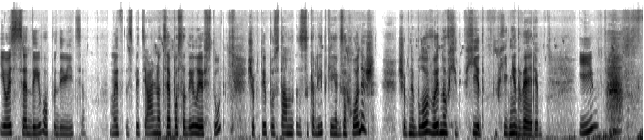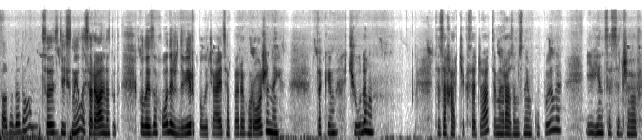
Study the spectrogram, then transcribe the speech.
І ось це диво, подивіться. Ми спеціально це посадили ось тут, щоб типу там з калітки, як заходиш, щоб не було видно вхід, вхід вхідні двері. І це здійснилося. Реально тут, коли заходиш, двір, виходить, перегорожений таким чудом. Це Захарчик саджав, це ми разом з ним купили, і він це саджав.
